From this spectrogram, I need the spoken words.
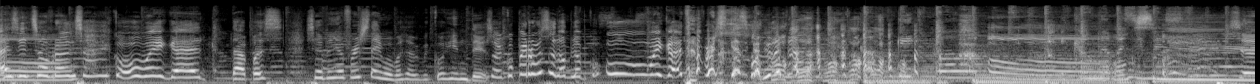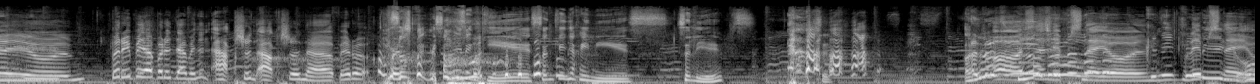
as in, sobrang sabi ko, oh my God. Tapos, sabi niya, first time mo ba? Sabi ko, hindi. Sabi ko, pero sa loob ko, oh my God, first kiss ko yun. Oh, ang sweet. so, yun. Pero yung pinapanood namin nun, action, action ha. Pero, first Saan saan kayo nag-kiss? Saan kayo niya kinis? Sa lips? Ano? oh, sa lips na yun. Kinikilig. Lips na yun.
